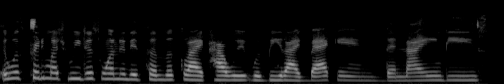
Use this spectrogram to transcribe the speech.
It was pretty much we just wanted it to look like how it would be like back in the nineties,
